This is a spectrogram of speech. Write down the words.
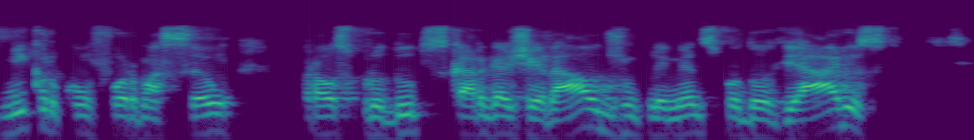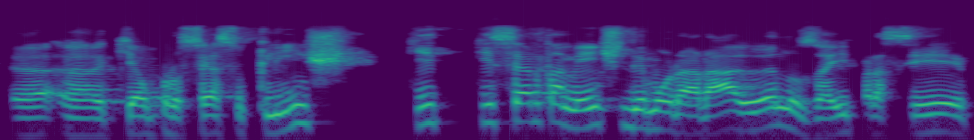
microconformação para os produtos carga geral de implementos rodoviários, uh, uh, que é um processo clinch, que, que certamente demorará anos aí para ser,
